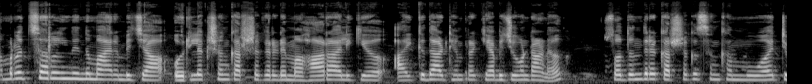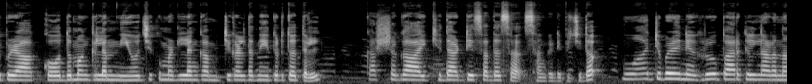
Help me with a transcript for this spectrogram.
അമൃത്സറിൽ നിന്നും ആരംഭിച്ച ഒരു ലക്ഷം കർഷകരുടെ മഹാറാലിക്ക് ഐക്യദാർഢ്യം പ്രഖ്യാപിച്ചുകൊണ്ടാണ് സ്വതന്ത്ര കർഷക സംഘം മൂവാറ്റുപുഴ കോതമംഗലം നിയോജക മണ്ഡലം കമ്മിറ്റികളുടെ നേതൃത്വത്തിൽ കർഷക ഐക്യദാർഢ്യ സദസ് സംഘടിപ്പിച്ചത്. മൂവാറ്റുപുഴ നെഹ്റു പാർക്കിൽ നടന്ന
